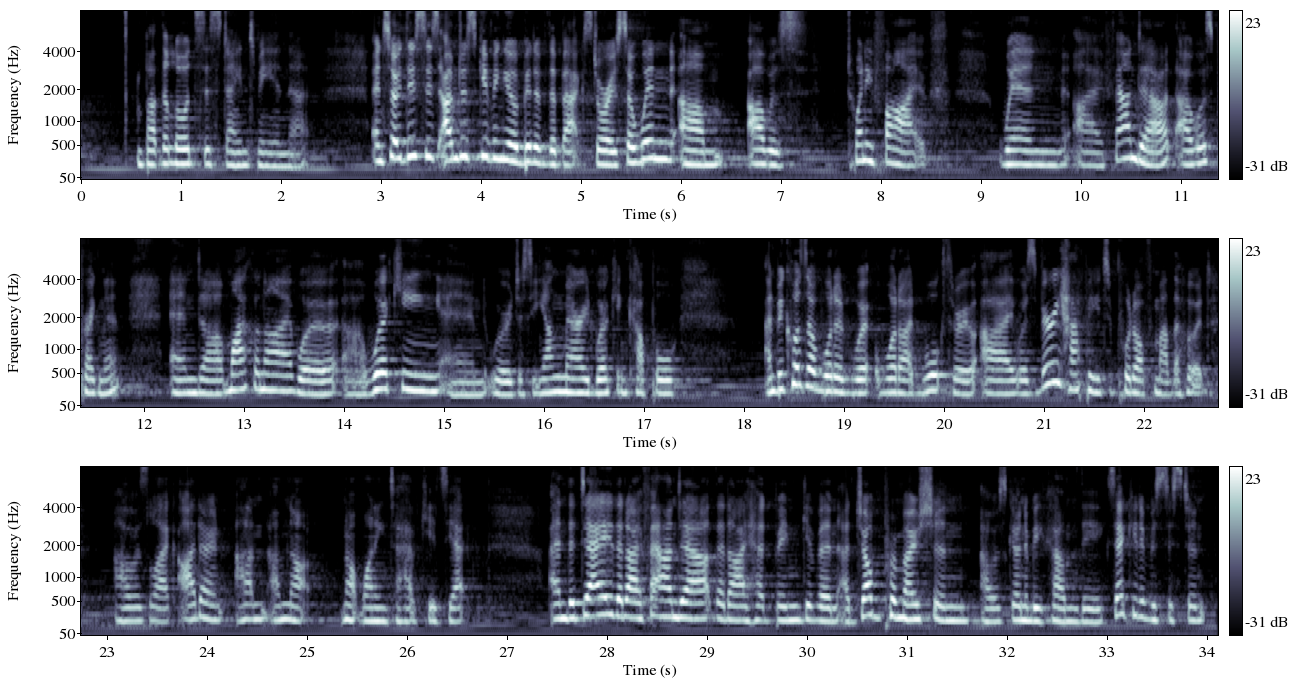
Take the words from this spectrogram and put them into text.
But the Lord sustained me in that. And so this is, I'm just giving you a bit of the backstory. So when um, I was 25, when I found out I was pregnant, and uh, Michael and I were uh, working, and we were just a young married working couple. And because of what I'd, what I'd walked through, I was very happy to put off motherhood. I was like, I don't, I'm, I'm not, not wanting to have kids yet. And the day that I found out that I had been given a job promotion, I was going to become the executive assistant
